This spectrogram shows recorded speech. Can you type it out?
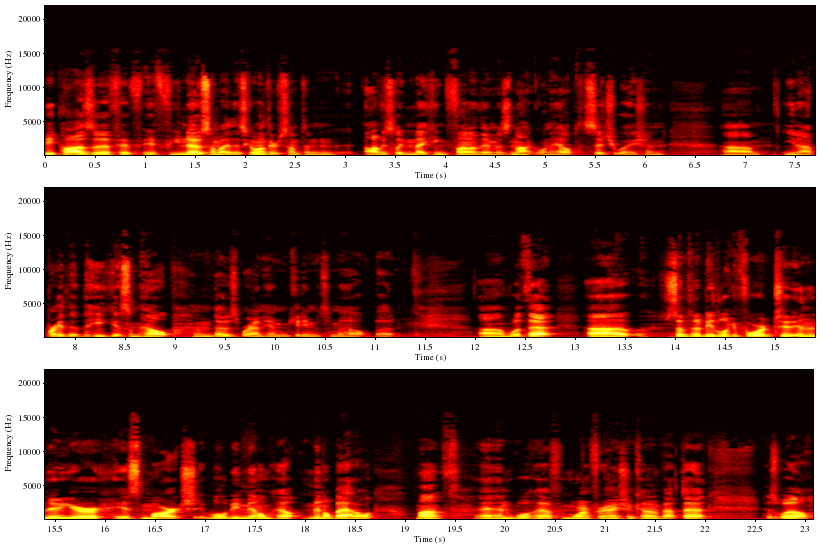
be positive. If, if you know somebody that's going through something, obviously making fun of them is not going to help the situation. Um, you know, I pray that he gets some help and those around him get him some help. But um, with that, uh, something to be looking forward to in the new year is March. It will be mental health, mental battle month, and we'll have more information coming about that as well.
